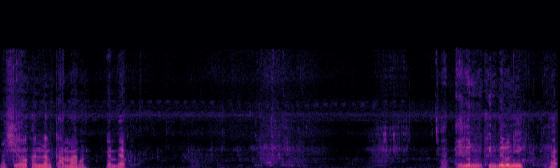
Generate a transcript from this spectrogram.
มาเขียวกันนั่งตามมาคนแบบแบบครับไปรุ่นขึ้นไปรุ่นอีกครับ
